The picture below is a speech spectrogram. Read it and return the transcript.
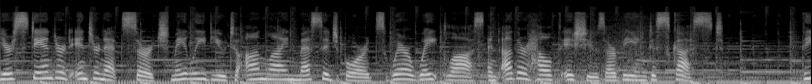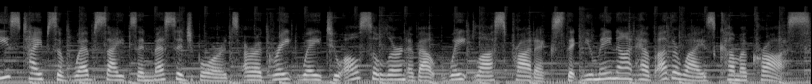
Your standard internet search may lead you to online message boards where weight loss and other health issues are being discussed. These types of websites and message boards are a great way to also learn about weight loss products that you may not have otherwise come across.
